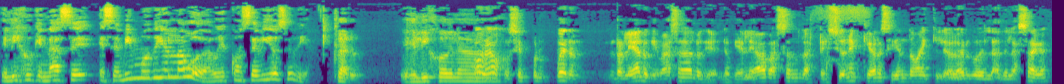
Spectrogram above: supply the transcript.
el hijo que nace ese mismo día en la boda, porque es concebido ese día. Claro, es el hijo de la... Ahora, ojo, si es por- bueno, en realidad lo que pasa, lo que, lo que le va pasando, las tensiones que va recibiendo Michael a lo largo de la, de la saga,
